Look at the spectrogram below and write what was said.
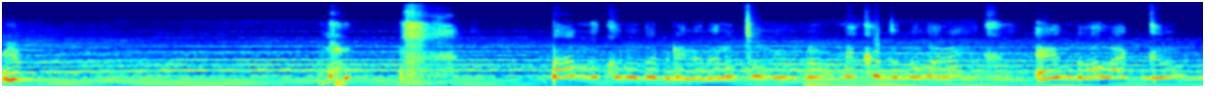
Ya- konuda bile neden utanıyorum bir kadın olarak? En doğal hakkım.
